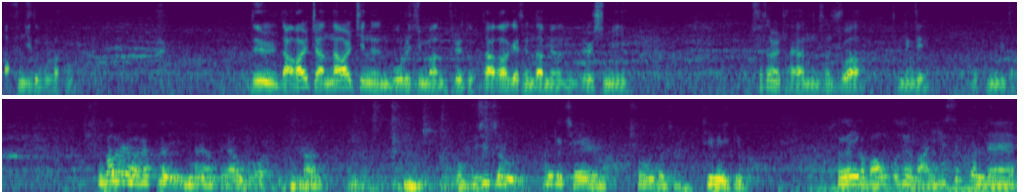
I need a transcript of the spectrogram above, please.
아픈지도 몰랐던 것 같아요. 늘 나갈지 안 나갈지는 모르지만 그래도 나가게 된다면 열심히 최선을 다하는 선수가 되는 게 목표입니다. 소감이라고 할 건 있나요? 그냥 뭐 일단 뭐 무실점 한 게 제일 좋은 거죠. 팀이 이기고. 정현이가 마음고생을 많이 했을 건데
